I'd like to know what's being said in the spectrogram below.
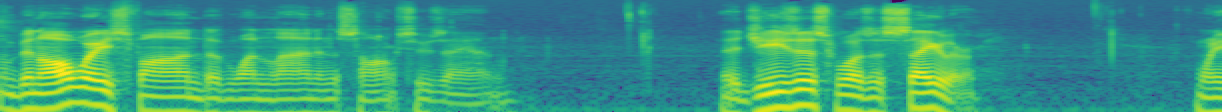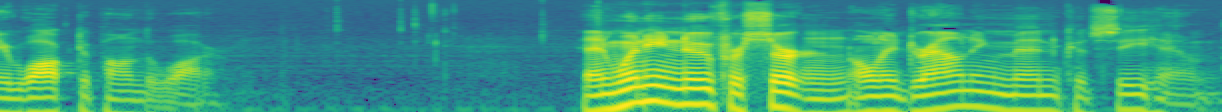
I've been always fond of one line in the song Suzanne that Jesus was a sailor when he walked upon the water. And when he knew for certain only drowning men could see him,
